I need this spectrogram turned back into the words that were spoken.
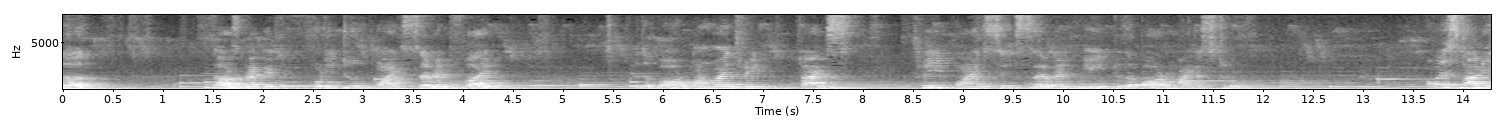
log large bracket 42.75 to the power 1 by 3 times 3.678 to the power minus 2 अब यसमा हामी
